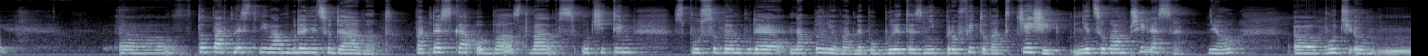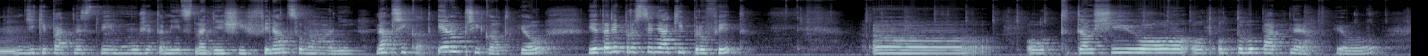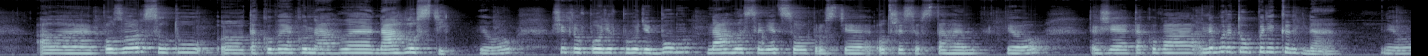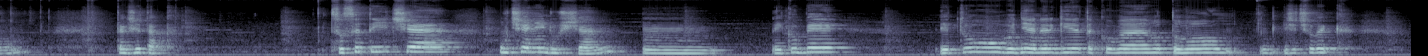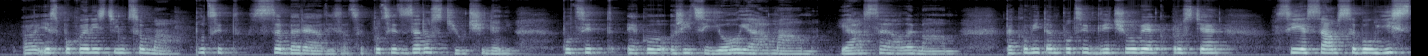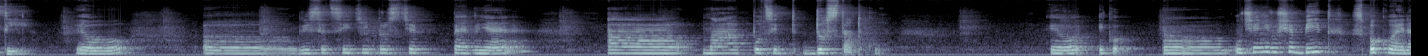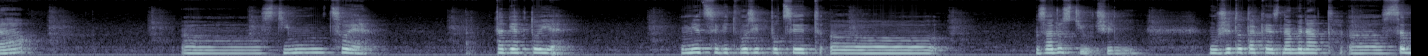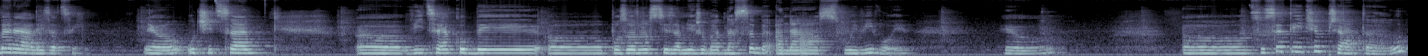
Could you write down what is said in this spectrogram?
to partnerství vám bude něco dávat. Partnerská oblast vás určitým způsobem bude naplňovat nebo budete z ní profitovat, těžit, něco vám přinese. Jo? Eh, buď eh, díky partnerství můžete mít snadnější financování. Například, jenom příklad, jo? Je tady prostě nějaký profit od dalšího, od, od toho partnera, jo? Ale pozor, jsou tu uh, takové jako náhlé náhlosti, jo? Všechno v pohodě, v pohodě, bum, náhle se něco prostě otřese vztahem, jo? Takže taková, nebude to úplně klidné, Jo. Takže tak. Co se týče učení duše, mm, jakoby je tu hodně energie takového toho, že člověk je spokojený s tím, co má. Pocit seberealizace, pocit zadosti učinění, pocit jako říct, jo, já mám, já se ale mám. Takový ten pocit, kdy člověk prostě si je sám sebou jistý, jo, kdy se cítí prostě pevně a má pocit dostatku. Jo, jako uh, učení duše být spokojená uh, s tím, co je. Tak, jak to je. Umět si vytvořit pocit uh, zadosti učení. Může to také znamenat uh, seberealizaci. Jo? Učit se uh, více jakoby uh, pozornosti zaměřovat na sebe a na svůj vývoj. Jo. Uh, co se týče přátel,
